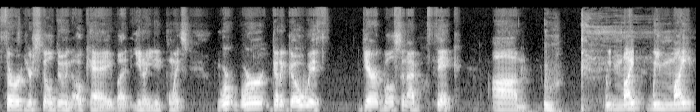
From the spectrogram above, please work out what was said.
Third, you're still doing okay, but you know you need points. We're we're gonna go with Garrett Wilson, I think. Um, we might, we might,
